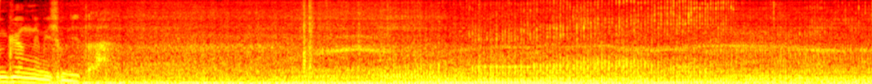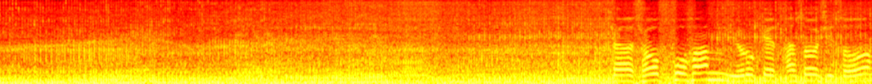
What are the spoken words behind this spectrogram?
준규 형님이십니다. 자, 저 포함 이렇게 다섯이서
